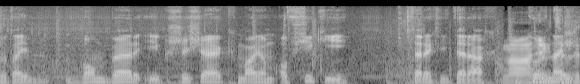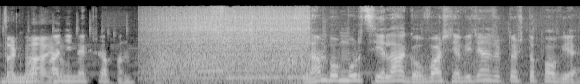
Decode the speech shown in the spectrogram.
Tutaj Bomber i Krzysiek mają owsiki w czterech literach. No, Kurna, niektórzy tak no, mają. Nim jak szatan. Lambo Murcielago, właśnie, ja wiedziałem, że ktoś to powie.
